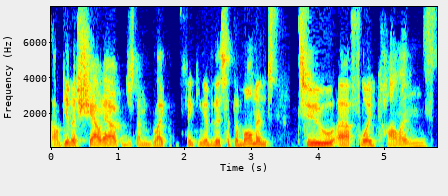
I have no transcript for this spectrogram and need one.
I'll give a shout out. Just I'm like thinking of this at the moment to uh, Floyd Collins,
